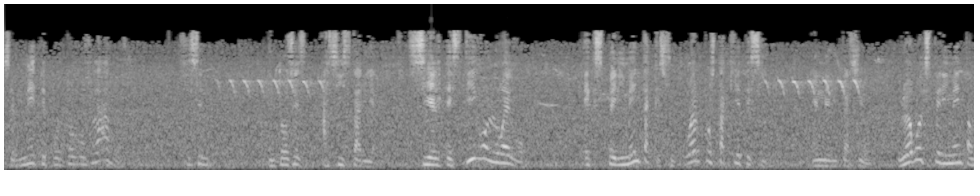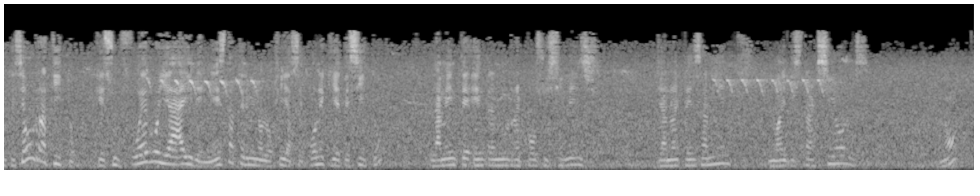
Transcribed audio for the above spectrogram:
se mete por todos lados. Entonces, así estaría. Si el testigo luego experimenta que su cuerpo está quietecito en meditación. Luego experimenta, aunque sea un ratito, que su fuego y aire en esta terminología se pone quietecito, la mente entra en un reposo y silencio. Ya no hay pensamientos, no hay distracciones, ¿no?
